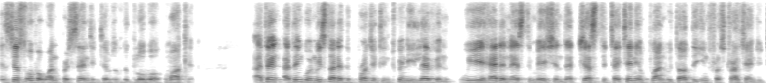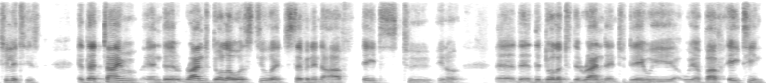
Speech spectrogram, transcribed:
it's just over 1% in terms of the global market. I think I think when we started the project in 2011, we had an estimation that just the titanium plant without the infrastructure and utilities at that time, and the rand dollar was still at seven and a half, eight to you know uh, the the dollar to the rand, and today we we are above 18.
